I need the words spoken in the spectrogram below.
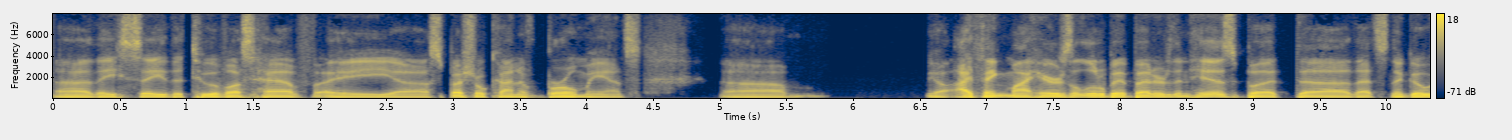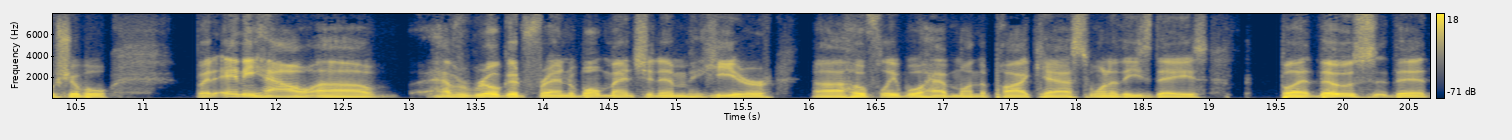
uh, they say the two of us have a special kind of bromance. Um, know, I think my hair's a little bit better than his, but uh, that's negotiable. But anyhow, uh, have a real good friend. Won't mention him here. Uh, hopefully, we'll have him on the podcast one of these days. But those that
